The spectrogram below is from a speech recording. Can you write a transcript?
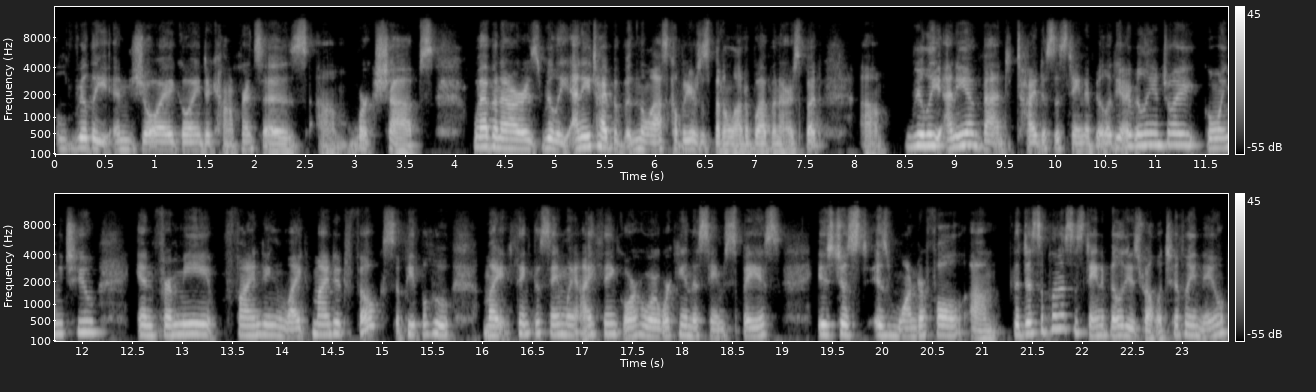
really enjoy going to conferences, um, workshops, webinars, really any type of, in the last couple years, it's been a lot of webinars, but um, really any event tied to sustainability, I really enjoy going to. And for me, finding like minded folks, so people who might think the same way I think or who are working in the same space is just is wonderful. Um, the discipline of sustainability is relatively new.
